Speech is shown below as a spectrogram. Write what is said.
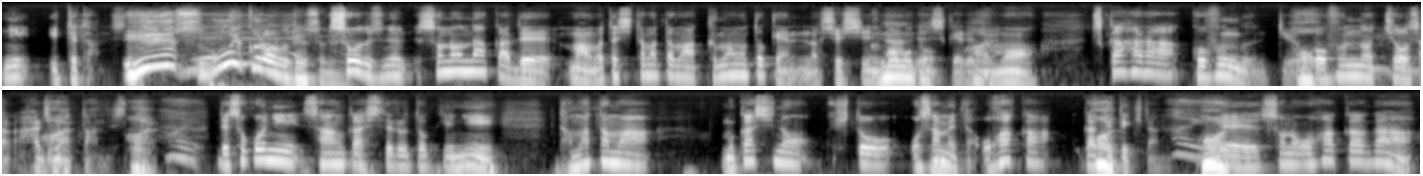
に行ってたんですね。えー、すごいクラブですね。そうですねその中で、まあ、私たまたま熊本県の出身なんですけれども、塚原古墳群っていう古墳の調査が始まったんですね。はい。はいでそこに参加してる時にたまたま昔の人を納めたお墓が出てきたんです。はいはいでそのお墓が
